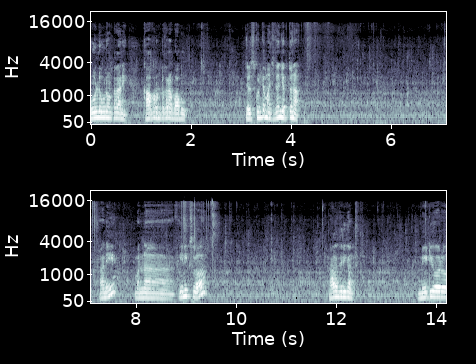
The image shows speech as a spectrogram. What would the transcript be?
గోల్డ్ కూడా ఉంటుందని. కాపర్ ఉంటుందిరా బాబు. తెలుసుకుంటే మంచిదని చెప్తున్నా. కానీ మొన్న ఫీనిక్స్లో చాలా తిరిగాం మీటియోరు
